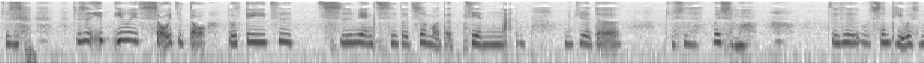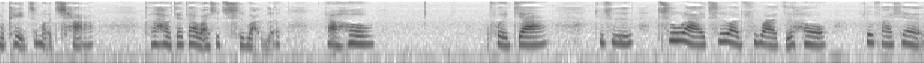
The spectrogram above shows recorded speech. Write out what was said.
就是 就是一因为手一直抖，我第一次吃面吃的这么的艰难，我就觉得就是为什么，就是我身体为什么可以这么差？可好在在我还是吃完了，然后回家就是出来吃完出来之后，就发现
